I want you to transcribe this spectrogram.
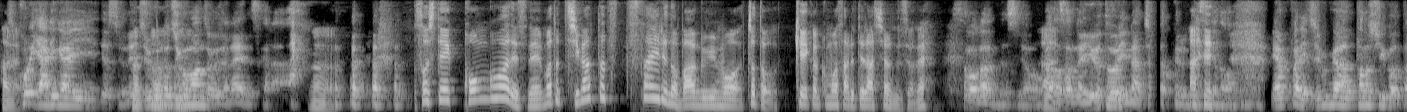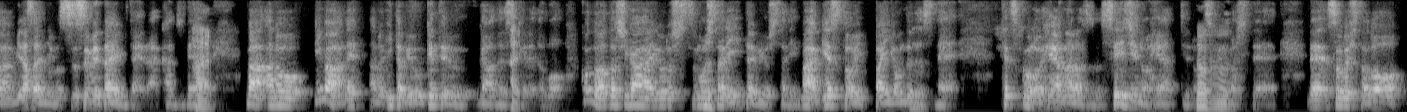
はい。これやりがいですよね。うん自分の自己満足じゃないですから。うん。そして今後はですね、また違ったスタイルの番組もちょっと計画もされてらっしゃるんですよね。そうなんですよ。はい岡田さんの言う通りになっちゃってるんですけど、やっぱり自分が楽しいことは皆さんにも進めたいみたいな感じで、はい。まあ、あの、今はね、あの、インタビューを受けてる側ですけれども、今度私がいろいろ質問したり、インタビューをしたり、まあ、ゲストをいっぱい呼んでですね、徹子の部屋ならず、政治の部屋っていうのを作りまして、で、その人の、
